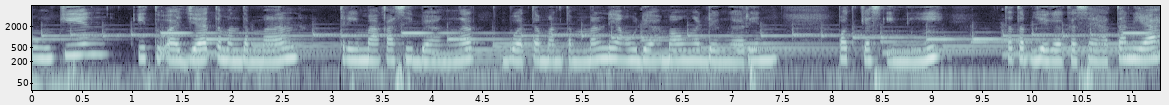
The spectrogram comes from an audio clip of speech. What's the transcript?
Mungkin itu aja teman-teman. Terima kasih banget buat teman-teman yang udah mau ngedengerin podcast ini. Tetap jaga kesehatan ya.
